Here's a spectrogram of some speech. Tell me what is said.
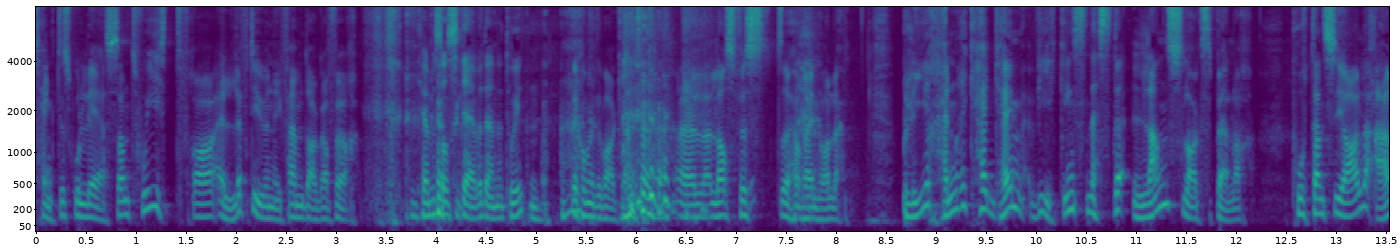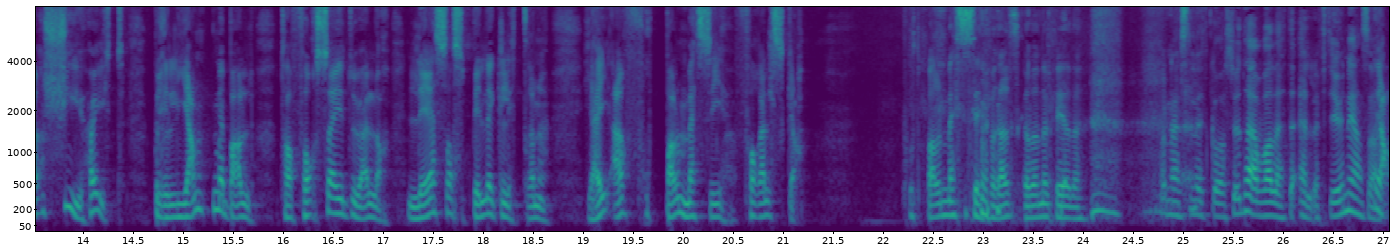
tenkte jeg skulle lese en tweet fra 11. juni, fem dager før. Hvem som har skrevet denne tweeten? Det kommer jeg tilbake til. Eh, La oss først høre innholdet. Blir Henrik Heggheim Vikings neste landslagsspiller? Potensialet er skyhøyt. Briljant med ball, tar for seg i dueller, leser spillet glitrende. Jeg er fotballmessig forelska. Fotballmessig forelska. Den er fin, det. Får nesten litt gåsehud her. Var dette 11. juni, altså? Ja,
